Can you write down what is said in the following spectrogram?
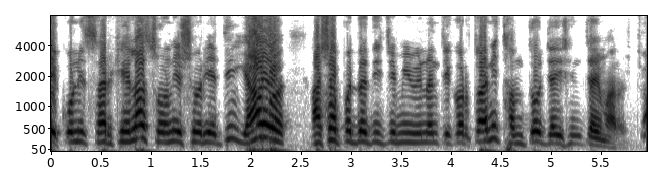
एकोणीस तारखेला सोनेश्वर येथे यावं अशा पद्धतीची मी विनंती करतो आणि थांबतो. जय हिंद जय महाराष्ट्र.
